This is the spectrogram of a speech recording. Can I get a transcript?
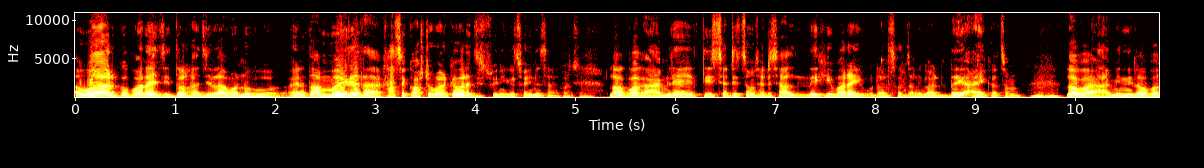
उहाँहरूको भनाइ चाहिँ दोलखा जिल्ला भन्नुभयो। होइन त मैले त खासै कस्टमरकोबाट सुनेको छैन सर लगभग हामीले त्रिसठी चौसठी सालदेखिबाटै होटल सञ्चालन गर्दै आएका छौँ। लगभग हामी नि लगभग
